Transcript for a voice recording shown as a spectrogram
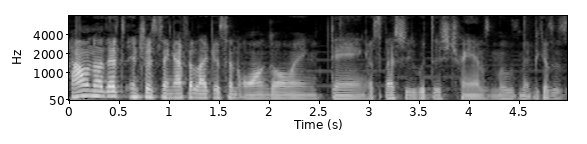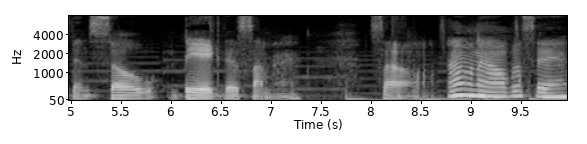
I don't know. That's interesting. I feel like it's an ongoing thing, especially with this trans movement because it's been so big this summer. So I don't know. We'll see.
